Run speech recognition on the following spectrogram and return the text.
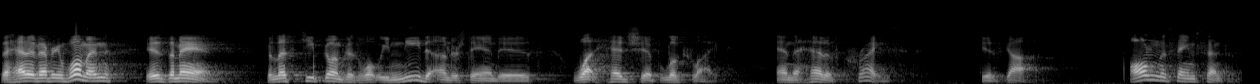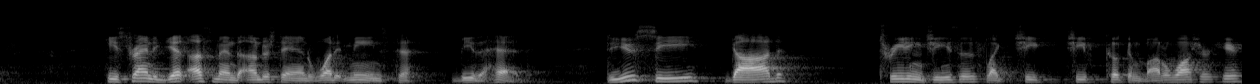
The head of every woman is the man. But let's keep going because what we need to understand is what headship looks like. And the head of Christ is God. All in the same sentence. He's trying to get us men to understand what it means to be the head. Do you see God treating Jesus like chief, chief cook and bottle washer here?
